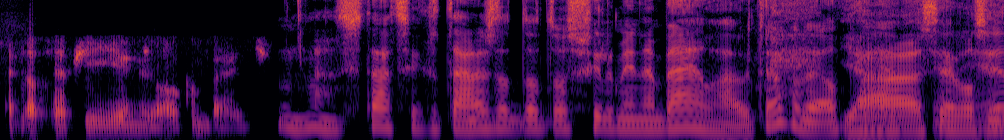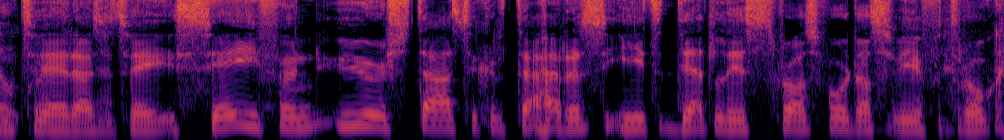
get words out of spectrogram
En dat heb je hier nu ook een beetje. Nou, staatssecretaris, dat, dat was Filomena Bijlhout, hè? Van de ja, zij was in 2002 kort, zeven uur staatssecretaris. Eat that list trust voordat ze weer vertrok.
